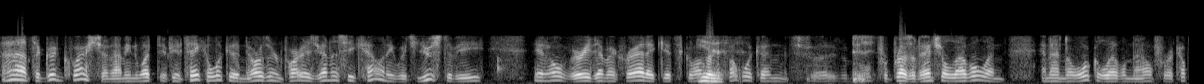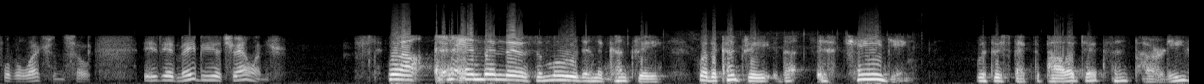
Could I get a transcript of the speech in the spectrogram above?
Ah, that's a good question. I mean, what if you take a look at the northern part of Genesee County, which used to be, you know, very Democratic, it's gone Yes. Republican uh, for presidential level and and on the local level now for a couple of elections. So, it it may be a challenge. Well, and then there's the mood in the country where the country that is changing with respect to politics and parties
